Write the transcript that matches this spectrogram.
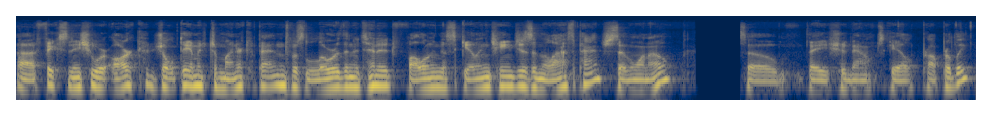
Uh, fixed an issue where arc jolt damage to minor combatants was lower than intended following the scaling changes in the last patch 710. So they should now scale properly.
